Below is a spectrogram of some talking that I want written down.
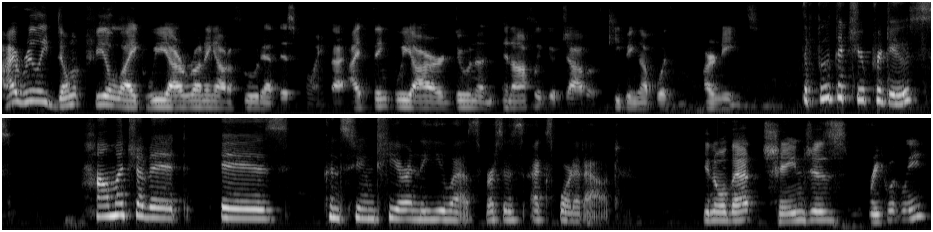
I really don't feel like we are running out of food at this point. I, I think we are doing an, an awfully good job of keeping up with our needs. The food that you produce, how much of it is consumed here in the US versus exported out? You know, that changes frequently.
